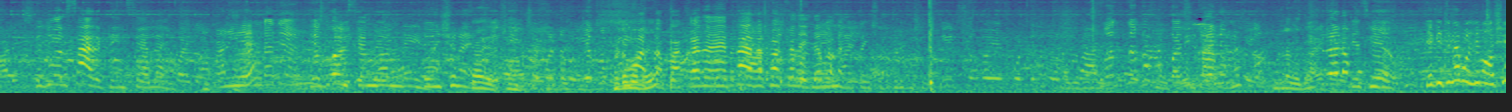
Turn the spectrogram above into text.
हे थांब. आणि हे? आणि हे दोनशे नाही. काय आहे? छोटं मोठं आहे? नाही माझे पैसे थोडे दिसले. कुठलं घेतो तेच मी. बघ. हे कितीला बोलली मावशी?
